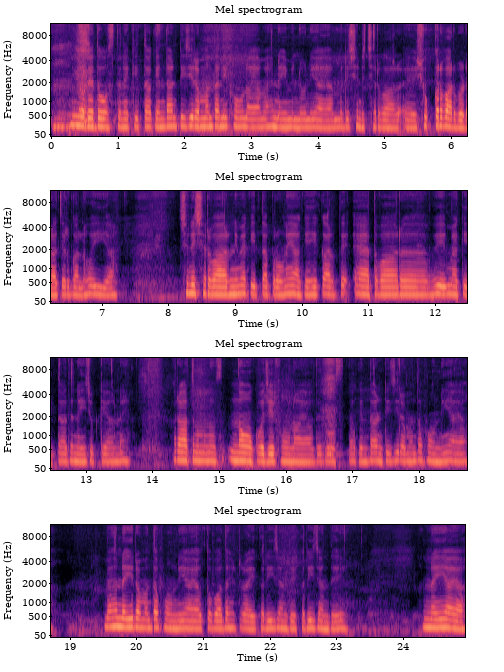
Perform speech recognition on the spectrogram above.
ਮੇਰੇ ਦੋਸਤ ਨੇ ਕੀਤਾ, ਕਹਿੰਦਾ, ਆਂਟੀ ਜੀ, ਰਮਨ ਦਾ ਨਹੀਂ ਫੋਨ ਆਇਆ। ਮੈਂ ਕਿਹਾ, ਨਹੀਂ, ਮੈਨੂੰ ਨਹੀਂ ਆਇਆ। ਮੇਰੀ ਸ਼ਨੀਚਰਵਾਰ, ਅਹ, ਸ਼ੁੱਕਰਵਾਰ ਬੜਾ ਚਿਰ ਗੱਲ ਹੋਈ ਆ। ਸ਼ਨੀਚਰਵਾਰ ਨਹੀਂ ਮੈਂ ਕੀਤਾ, ਪ੍ਰਾਹੁਣੇ ਆ ਗਏ ਸੀ ਘਰ ਤੇ ਐਤਵਾਰ ਵੀ ਮੈਂ ਕੀਤਾ ਤੇ ਨਹੀਂ ਚੁੱਕਿਆ ਉਹਨੇ। ਰਾਤ ਨੂੰ ਮੈਨੂੰ 9 ਵਜੇ ਫੋਨ ਆਇਆ ਉਹਦੇ ਦੋਸਤ ਦਾ, ਕਹਿੰਦਾ, ਆਂਟੀ ਜੀ, ਰਮਨ ਦਾ ਫੋਨ ਨਹੀਂ ਆਇਆ। ਮੈਂ ਕਿਹਾ, ਨਹੀਂ, ਰਮਨ ਦਾ ਫੋਨ ਨਹੀਂ ਆਇਆ। ਉਸ ਤੋਂ ਬਾਅਦ ਅਸੀਂ ਟਰਾਈ ਕਰੀ ਜਾਂਦੇ ਕਰੀ ਜਾਂਦੇ। ਨਹੀਂ ਆਇਆ।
